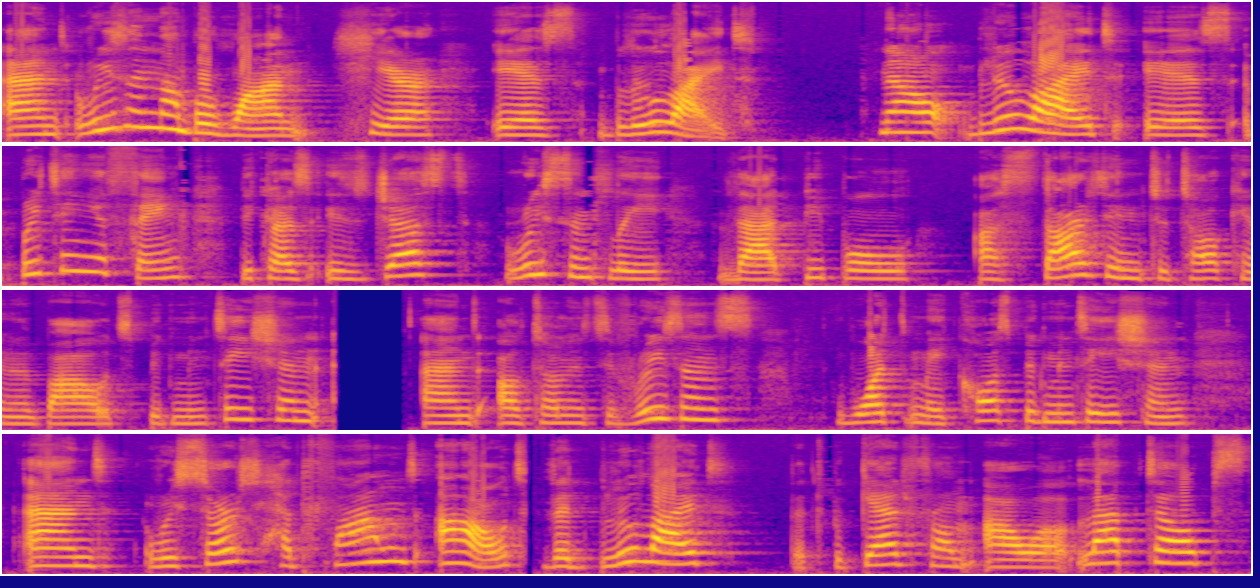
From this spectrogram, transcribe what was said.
And reason number one here is blue light. Now, blue light is a pretty new thing because it's just recently that people are starting to talking about pigmentation and alternative reasons, what may cause pigmentation, and research had found out that blue light that we get from our laptops,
